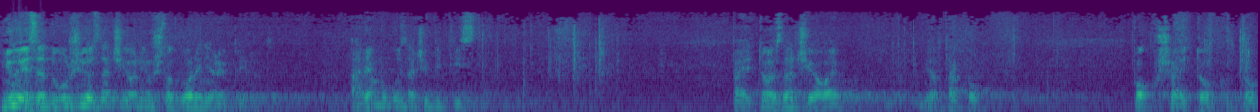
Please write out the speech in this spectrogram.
nju je zadužio, znači onim što odgovara njenoj prirodi. A ne mogu, znači, biti isti. Pa je to, znači, ovaj, jel tako, pokušaj tog, tog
